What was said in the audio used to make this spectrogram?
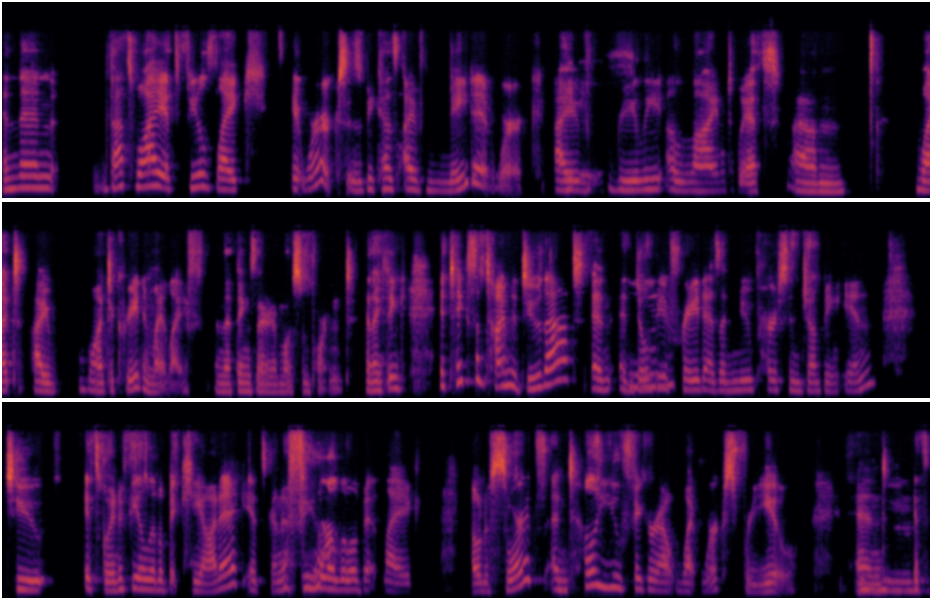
And then that's why it feels like it works is because I've made it work. I've yes. really aligned with um, what I want to create in my life and the things that are most important. And I think it takes some time to do that. And, and mm-hmm. don't be mm-hmm. afraid as a new person jumping in to, it's going to feel a little bit chaotic. It's going to feel yeah. a little bit like out of sorts until you figure out what works for you. And mm-hmm. it's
